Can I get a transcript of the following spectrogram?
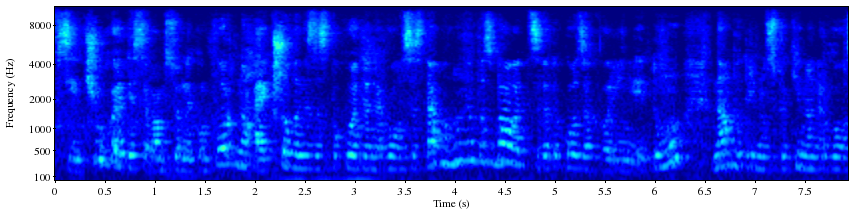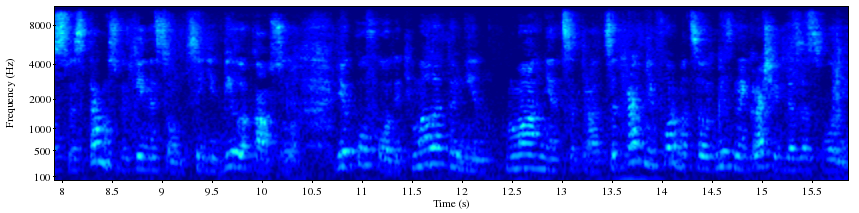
всі чухаєтеся, вам все некомфортно. А якщо ви не заспокоїте нервову систему, ну не позбавитеся ви такого захворювання. І тому нам потрібно спокійну нервову систему, спокійний сон. Це є біла капсула, в яку входить мелатонін, магнія, цитрат. Цитратні форми це одні з найкращих для засвоєння.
